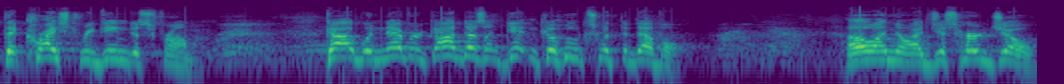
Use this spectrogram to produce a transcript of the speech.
that Christ redeemed us from. God would never, God doesn't get in cahoots with the devil. Oh, I know, I just heard Job.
